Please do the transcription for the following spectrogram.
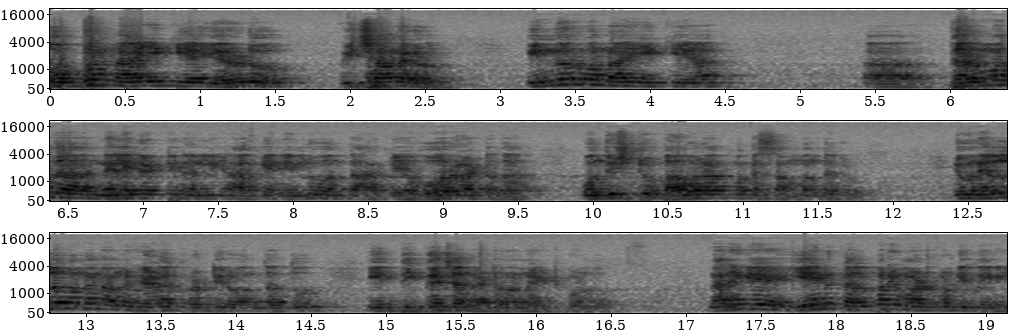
ಒಬ್ಬ ನಾಯಕಿಯ ಎರಡು ವಿಚಾರಗಳು. ಇನ್ನೋರ್ವ ನಾಯಕಿಯ ಧರ್ಮದ ನೆಲೆಗಟ್ಟಿನಲ್ಲಿ ಆಕೆ ನಿಲ್ಲುವಂತ ಆಕೆಯ ಹೋರಾಟದ ಒಂದಿಷ್ಟು ಭಾವನಾತ್ಮಕ ಸಂಬಂಧಗಳು. ಇವನ್ನೆಲ್ಲವನ್ನ ನಾನು ಹೇಳಕ್ ಹೊರಟಿರುವಂತದ್ದು ಈ ದಿಗ್ಗಜ ನಟರನ್ನ ಇಟ್ಕೊಂಡು. ನನಗೆ ಏನು ಕಲ್ಪನೆ ಮಾಡ್ಕೊಂಡಿದ್ದೀನಿ,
